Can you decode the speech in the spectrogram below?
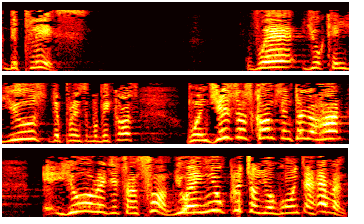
the place where you can use the principle because when Jesus comes into your heart, you're already transformed. You are a new creature, you're going to heaven.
